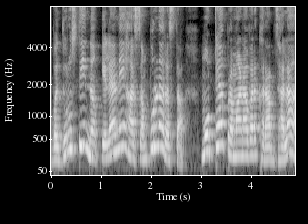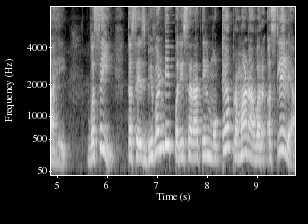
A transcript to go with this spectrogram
व दुरुस्ती न केल्याने हा संपूर्ण रस्ता मोठ्या प्रमाणावर खराब झाला आहे. वसई तसेच भिवंडी परिसरातील मोठ्या प्रमाणावर असलेल्या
